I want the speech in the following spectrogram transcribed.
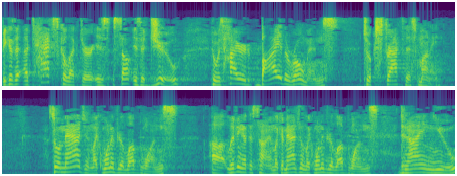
Because a tax collector is, some, is a Jew who was hired by the Romans to extract this money. So imagine, like, one of your loved ones uh, living at this time, like imagine like one of your loved ones denying you,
